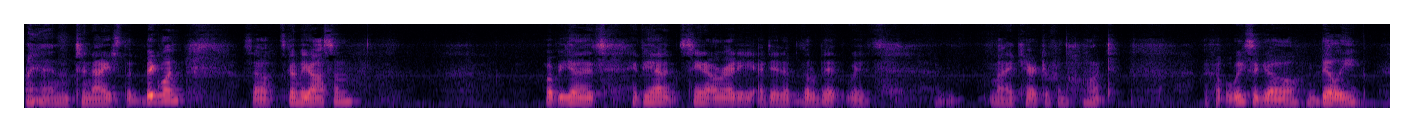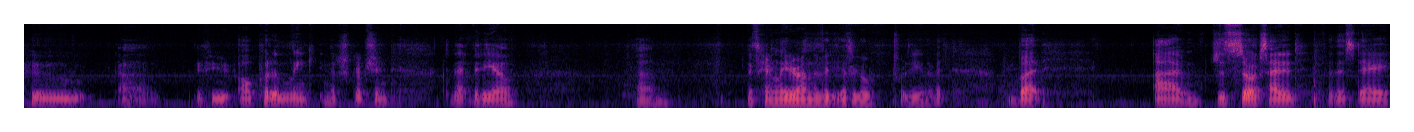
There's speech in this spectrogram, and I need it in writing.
and tonight's the big one. So it's gonna be awesome. Hope you guys, if you haven't seen it already, I did a little bit with my character from The Haunt a couple weeks ago, Billy, who, uh, if you, I'll put a link in the description to that video. Um, it's kind of later on the video, you have to go towards the end of it. But I'm just so excited for this day.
